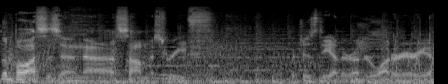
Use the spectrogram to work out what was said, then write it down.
The boss is in, uh, Somnus Reef, which is the other underwater area.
